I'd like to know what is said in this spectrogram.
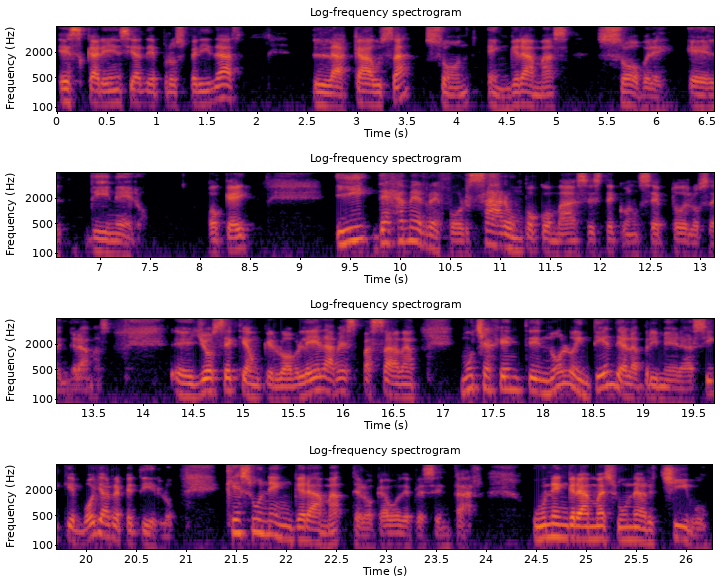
es carencia de prosperidad. la causa son engramas sobre el dinero. ¿Ok? Y déjame reforzar un poco más este concepto de los engramas. Eh, yo sé que aunque lo hablé la vez pasada, mucha gente no lo entiende a la primera, así que voy a repetirlo. ¿Qué es un engrama? Te lo acabo de presentar. Un engrama es un archivo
